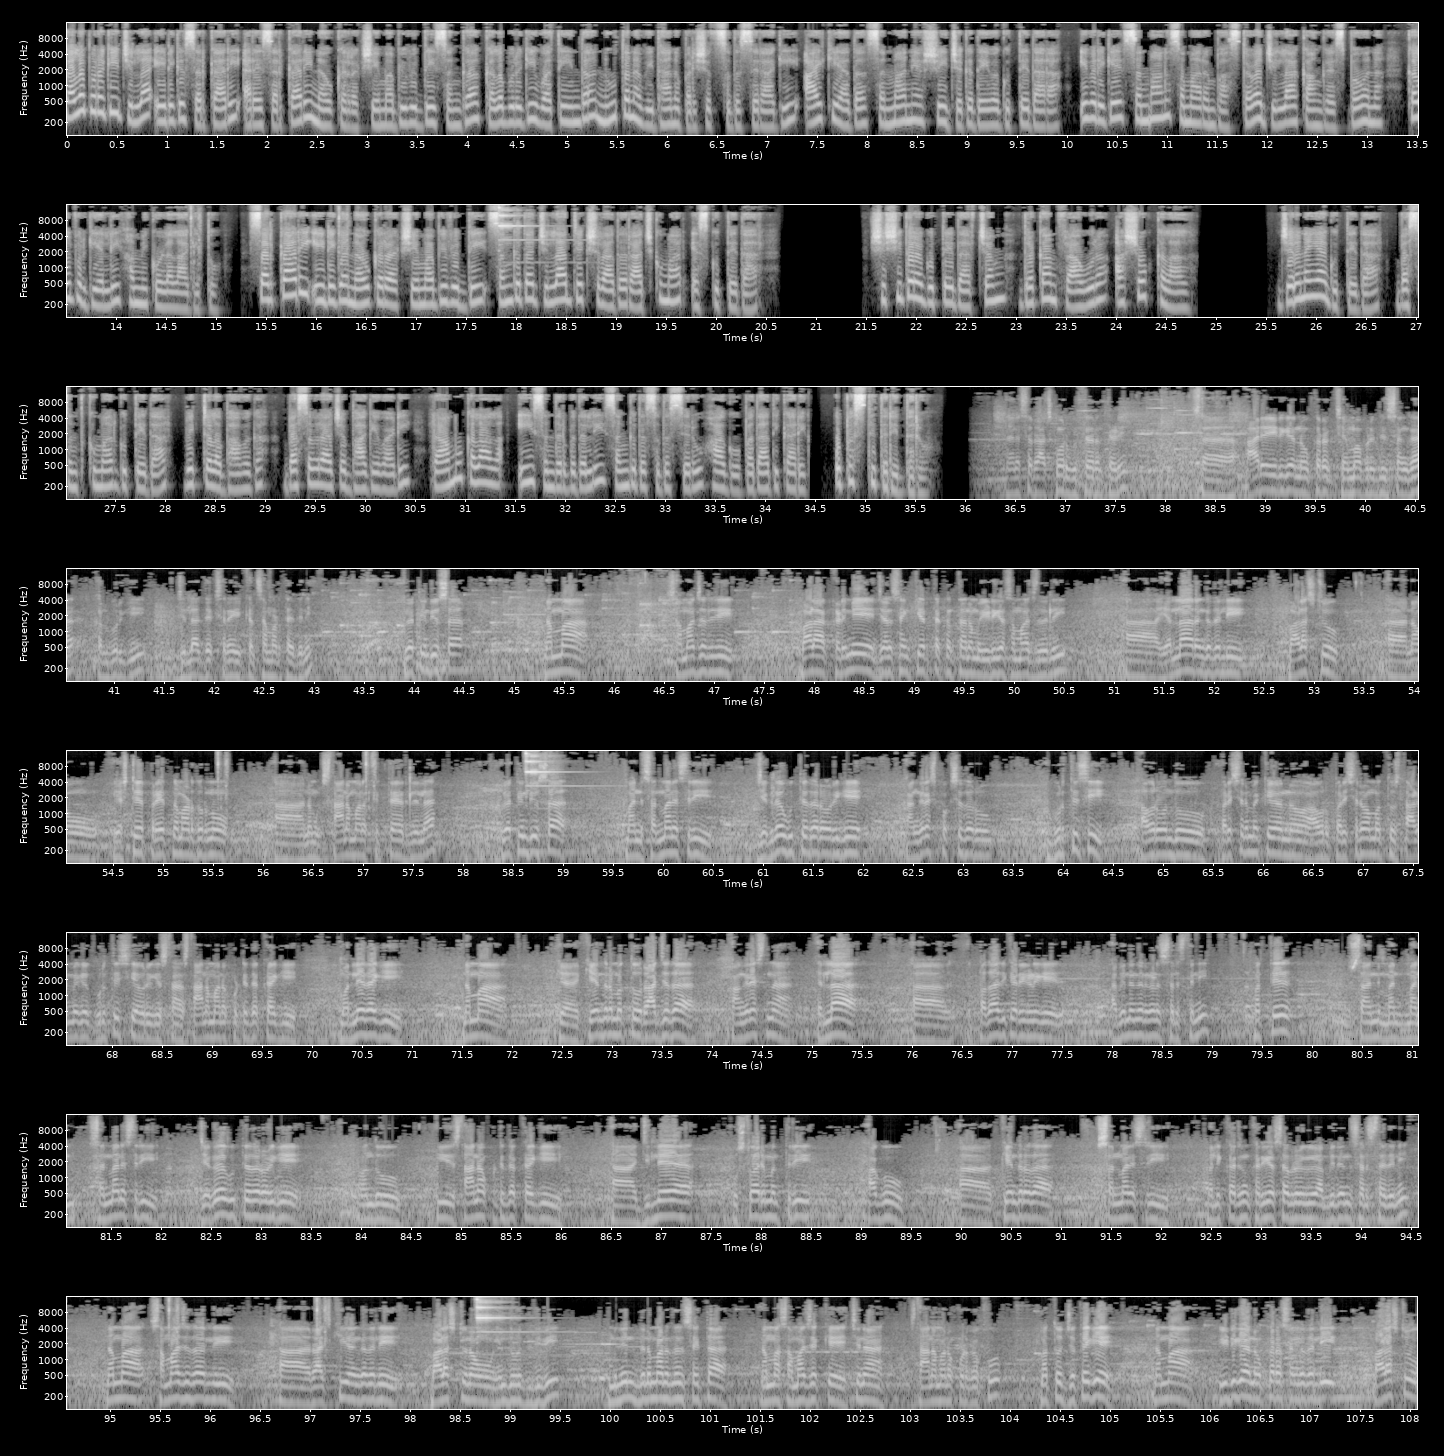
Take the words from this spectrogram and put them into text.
ಕಲಬುರಗಿ ಜಿಲ್ಲಾ ಏಡಿಗ ಸರ್ಕಾರಿ, ಅರೆ ಸರ್ಕಾರಿ ನೌಕರರ ಕ್ಷೇಮಾಭಿವೃದ್ಧಿ ಸಂಘ ಕಲಬುರಗಿ ವತಿಯಿಂದ ನೂತನ ವಿಧಾನ ಪರಿಷತ್ ಸದಸ್ಯರಾಗಿ ಆಯ್ಕೆಯಾದ ಸನ್ಮಾನ್ಯ ಶ್ರೀ ಜಗದೇವ ಗುತ್ತೇದಾರ ಇವರಿಗೆ ಸನ್ಮಾನ ಸಮಾರಂಭ ಸ್ಥಳ ಜಿಲ್ಲಾ ಕಾಂಗ್ರೆಸ್ ಭವನ ಕಲಬುರಗಿಯಲ್ಲಿ ಹಮ್ಮಿಕೊಳ್ಳಲಾಗಿತ್ತು. ಸರ್ಕಾರಿ ಈಡಿಗ ನೌಕರರ ಕ್ಷೇಮಾಭಿವೃದ್ಧಿ ಸಂಘದ ಜಿಲ್ಲಾಧ್ಯಕ್ಷರಾದ ರಾಜ್ಕುಮಾರ್ ಎಸ್ ಗುತ್ತೇದಾರ್. ಶಶಿಧರ ಗುತ್ತೇದಾರ್ ಚಂ, ದ್ರಕಾಂತ್ ರಾವೂರ, ಅಶೋಕ್ ಕಲಾಲ್. ಜರನಯ್ಯ ಗುತ್ತೇದಾರ್, ಬಸಂತ್ ಕುಮಾರ್ ಗುತ್ತೇದಾರ್, ವಿಠ್ಠಲ ಭಾವಗ, ಬಸವರಾಜ ಭಾಗೇವಾಡಿ, ರಾಮು ಕಲಾಲ ಈ ಸಂದರ್ಭದಲ್ಲಿ ಸಂಘದ ಸದಸ್ಯರು ಹಾಗೂ ಪದಾಧಿಕಾರಿ ಉಪಸ್ಥಿತರಿದ್ದರು. ನನ್ನ ಹೆಸರು ರಾಜ್ಕುಮಾರ್ ಗುತ್ತೇದಾರ್ ಅಂತೇಳಿ. ಆರ್ಯ ಹಿಡಿಗೆ ನೌಕರ ಕ್ಷೇಮಾಭಿವೃದ್ಧಿ ಸಂಘ ಕಲಬುರಗಿ ಜಿಲ್ಲಾಧ್ಯಕ್ಷರಾಗಿ ಕೆಲಸ ಮಾಡ್ತಾ ಇದ್ದೀನಿ. ಇವತ್ತಿನ ದಿವಸ ನಮ್ಮ ಸಮಾಜದಲ್ಲಿ ಭಾಳ ಕಡಿಮೆ ಜನಸಂಖ್ಯೆ ಇರ್ತಕ್ಕಂಥ ನಮ್ಮ ಈಡಿಗ ಸಮಾಜದಲ್ಲಿ ಎಲ್ಲ ರಂಗದಲ್ಲಿ ಭಾಳಷ್ಟು ನಾವು ಎಷ್ಟೇ ಪ್ರಯತ್ನ ಮಾಡಿದ್ರೂ ನಮ್ಗೆ ಸ್ಥಾನಮಾನ ಸಿಗ್ತಾ ಇರಲಿಲ್ಲ. ಇವತ್ತಿನ ದಿವಸ ಮಾನ್ಯ ಸನ್ಮಾನ್ಯ ಶ್ರೀ ಜಗದೇವ್ ಗುತ್ತೇದಾರವರಿಗೆ ಕಾಂಗ್ರೆಸ್ ಪಕ್ಷದವರು ಗುರುತಿಸಿ ಅವರ ಒಂದು ಪರಿಶ್ರಮಕ್ಕೆ ಅವರ ಪರಿಶ್ರಮ ಮತ್ತು ತಾಳ್ಮೆಗೆ ಗುರುತಿಸಿ ಅವರಿಗೆ ಸ್ಥಾನಮಾನ ಕೊಟ್ಟಿದ್ದಕ್ಕಾಗಿ ಮೊದಲನೇದಾಗಿ ನಮ್ಮ ಕೇಂದ್ರ ಮತ್ತು ರಾಜ್ಯದ ಕಾಂಗ್ರೆಸ್ನ ಎಲ್ಲ ಪದಾಧಿಕಾರಿಗಳಿಗೆ ಅಭಿನಂದನೆಗಳನ್ನು ಸಲ್ಲಿಸ್ತೀನಿ. ಮತ್ತು ಸನ್ ಮನ್ ಮನ್, ಸನ್ಮಾನ್ಯ ಶ್ರೀ ಅವರಿಗೆ ಒಂದು ಈ ಸ್ಥಾನ ಕೊಟ್ಟಿದ್ದಕ್ಕಾಗಿ ಜಿಲ್ಲೆಯ ಉಸ್ತುವಾರಿ ಮಂತ್ರಿ ಹಾಗೂ ಕೇಂದ್ರದ ಸನ್ಮಾನ್ಯ ಶ್ರೀ ಮಲ್ಲಿಕಾರ್ಜುನ ಖರ್ಗೆ ಸಾಹೇಬರಿಗೆ ಅಭಿನಂದನೆ ಸಲ್ಲಿಸ್ತಾ ಇದ್ದೀನಿ. ನಮ್ಮ ಸಮಾಜದಲ್ಲಿ ರಾಜಕೀಯ ರಂಗದಲ್ಲಿ ಭಾಳಷ್ಟು ನಾವು ಹಿಂದುಳಿದಿದ್ದೀವಿ. ಮುಂದಿನ ದಿನಮಾನದಲ್ಲಿ ಸಹಿತ ನಮ್ಮ ಸಮಾಜಕ್ಕೆ ಹೆಚ್ಚಿನ ಸ್ಥಾನಮಾನ ಕೊಡಬೇಕು. ಮತ್ತು ಜೊತೆಗೆ ನಮ್ಮ ಇಡಿಗ ನೌಕರ ಸಂಘದಲ್ಲಿ ಭಾಳಷ್ಟು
